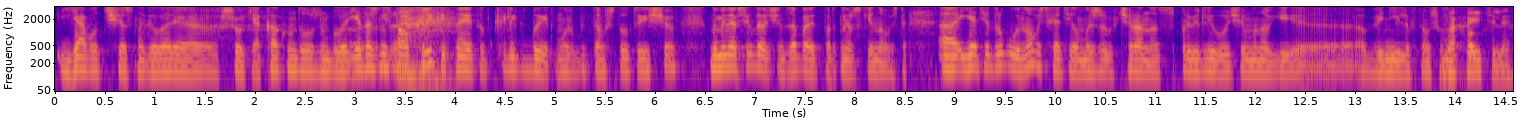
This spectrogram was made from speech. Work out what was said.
Я вот, честно говоря, в шоке. А как он должен был... Я даже не стал кликать на этот кликбейт. Может быть, там что-то еще. Но меня всегда очень забавят партнерские новости. А, я тебе другую новость хотел. Мы же вчера нас справедливо очень многие э, обвинили в том, что... мы Захейтили.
